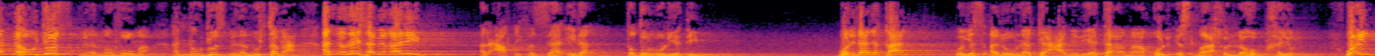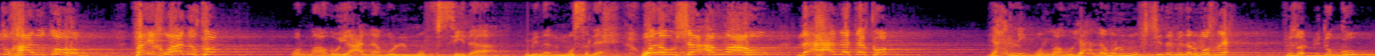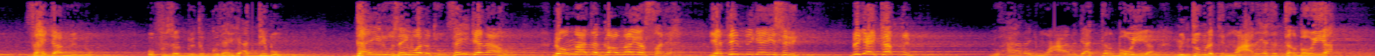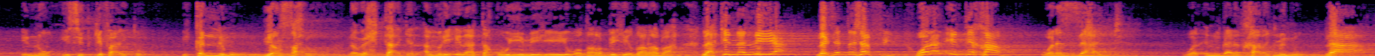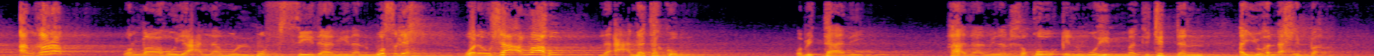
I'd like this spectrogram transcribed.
أنه جزء من المنظومة أنه جزء من المجتمع أنه ليس بغريب. العاطفة الزائدة تضر اليتيم. ولذلك قال ويسألونك عن اليتامى قل إصلاح لهم خير. وإن تخالطوهم فإخوانكم والله يعلم المفسد من المصلح. ولو شاء الله لأعنتكم. يعني والله يعلم المفسد من المصلح. في زول بدقه زهجان منه وفي زول بدقه داير يأدبه. دايره زي ولده زي جناه. لو ما دقه ما يصلح يتم بقى يسرق بقى يكذب. يعالج معالجات تربوية. من جملة المعالجات التربوية إنه يسد كفايته. يكلمه ينصحه لو احتاج الأمر إلى تقويمه وضربه ضربه لكن النية ليس التشفي ولا الانتقام ولا الزهج ولا إنه دار خارج منه. لا الغرض والله يعلم المفسد من المصلح. ولو شاء الله لأعنتكم. وبالتالي هذا من الحقوق المهمة جدا أيها الأحبة.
